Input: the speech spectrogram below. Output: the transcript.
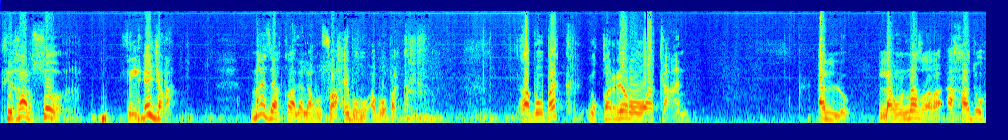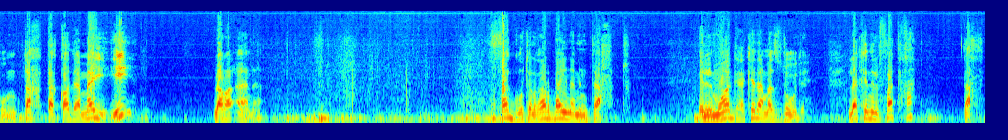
في غار صور في الهجرة ماذا قال له صاحبه أبو بكر؟ أبو بكر يقرر واقعا. قال له لو نظر أحدهم تحت قدميه لرآنا. فجوة الغار باينة من تحت. المواجهة كده مسدودة. لكن الفتحة تحت.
